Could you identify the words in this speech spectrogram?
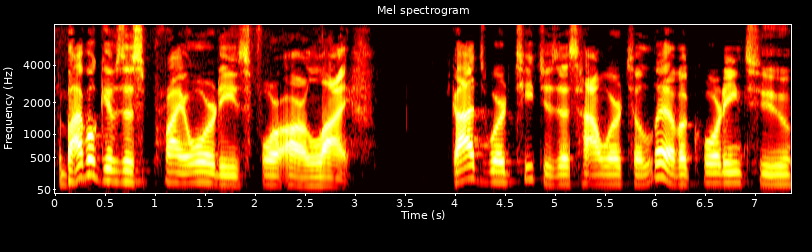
The Bible gives us priorities for our life. God's Word teaches us how we're to live according to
